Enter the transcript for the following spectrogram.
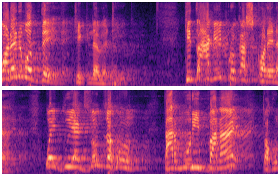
গড়ের মধ্যে। ঠিক না বেঠি কিন্তু আগেই প্রকাশ করে না। ওই দুই একজন যখন তার মুরিদ বানায়, তখন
